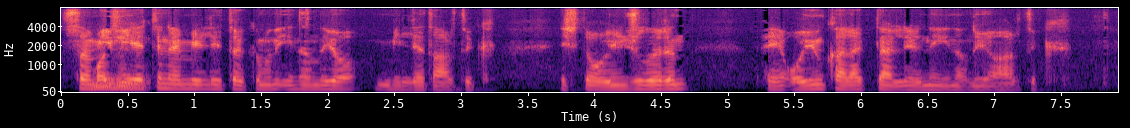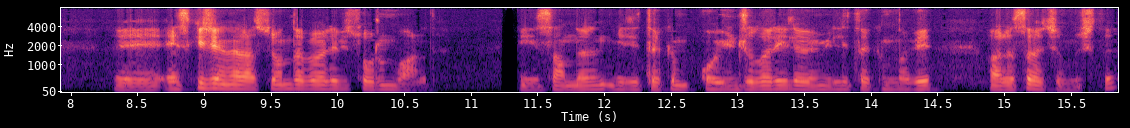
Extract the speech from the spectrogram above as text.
Samimiyetine milli takımın inanıyor millet artık. İşte oyuncuların e, oyun karakterlerine inanıyor artık. E, eski jenerasyonda böyle bir sorun vardı. İnsanların milli takım oyuncularıyla ve milli takımla bir arası açılmıştı.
